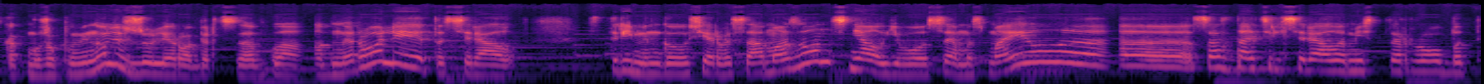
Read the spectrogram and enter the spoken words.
как мы уже упомянули, с Джули Робертс в главной роли. Это сериал стримингового сервиса Amazon. Снял его Сэм Исмаил, э, создатель сериала «Мистер Робот».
